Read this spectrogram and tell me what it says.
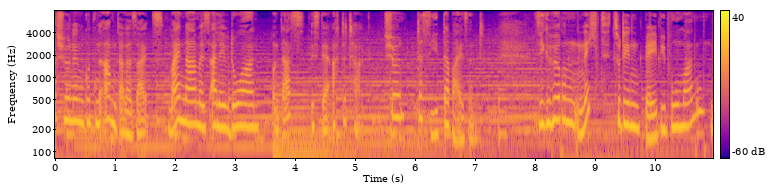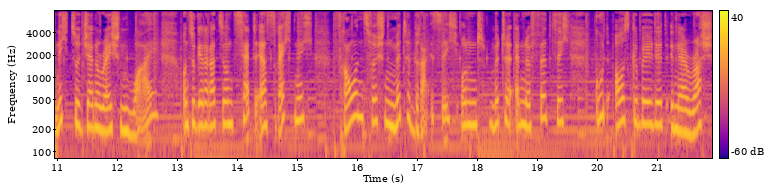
wunderschönen guten Abend allerseits. Mein Name ist Alev Doan und das ist der achte Tag. Schön, dass Sie dabei sind. Sie gehören nicht zu den Babyboomern, nicht zur Generation Y und zur Generation Z erst recht nicht. Frauen zwischen Mitte 30 und Mitte Ende 40, gut ausgebildet in der Rush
